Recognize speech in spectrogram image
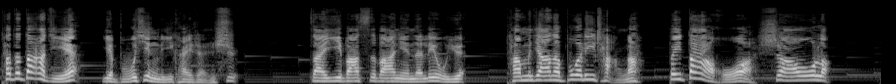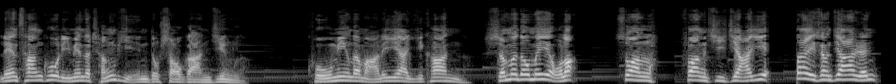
他的大姐也不幸离开人世。在一八四八年的六月，他们家的玻璃厂啊被大火烧了，连仓库里面的成品都烧干净了。苦命的玛利亚一看呢，什么都没有了，算了，放弃家业，带上家人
